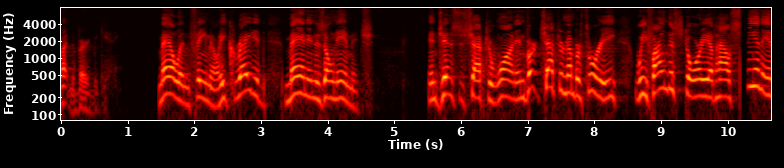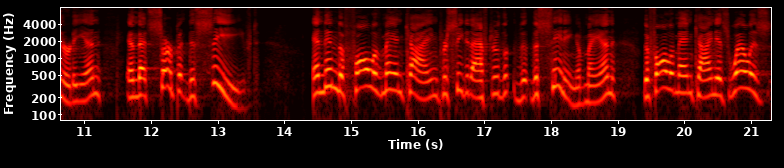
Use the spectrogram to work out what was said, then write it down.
right in the very beginning. Male and female. He created man in his own image. In Genesis chapter 1. In chapter number 3, we find the story of how sin entered in and that serpent deceived and then the fall of mankind proceeded after the, the, the, sinning of man. The fall of mankind, as well as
